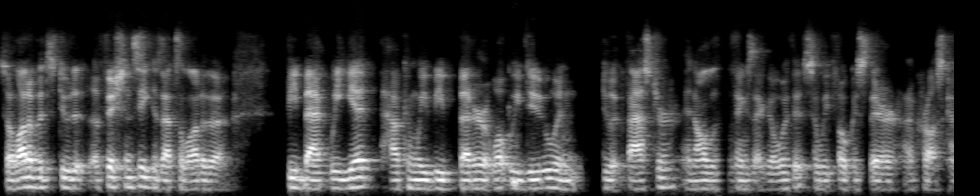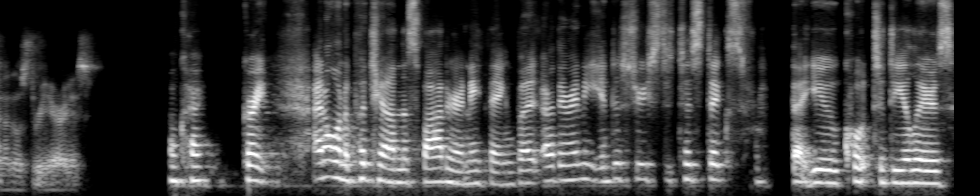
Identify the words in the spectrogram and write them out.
So a lot of it's due to efficiency because that's a lot of the feedback we get. How can we be better at what we do and do it faster and all the things that go with it? So we focus there across kind of those three areas. Okay, great. I don't want to put you on the spot or anything, but are there any industry statistics that you quote to dealers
